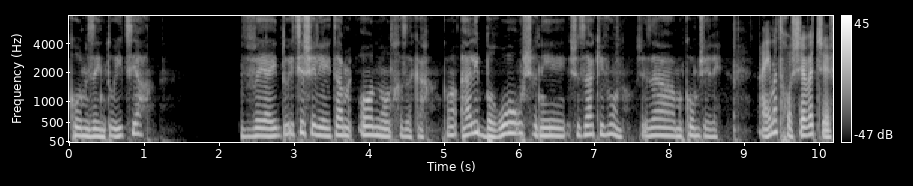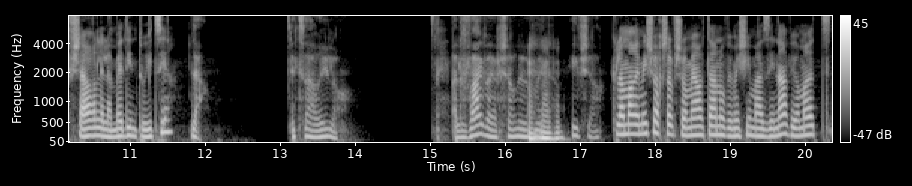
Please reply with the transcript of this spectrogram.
קוראים לזה אינטואיציה. והאינטואיציה שלי הייתה מאוד מאוד חזקה. כלומר, היה לי ברור שאני, שזה הכיוון, שזה המקום שלי. האם את חושבת שאפשר ללמד אינטואיציה? לצערי לא. הלוואי והיה אפשר ללמד, אי אפשר. כלומר, אם מישהו עכשיו שומע אותנו ומישהי מאזינה, והיא אומרת,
